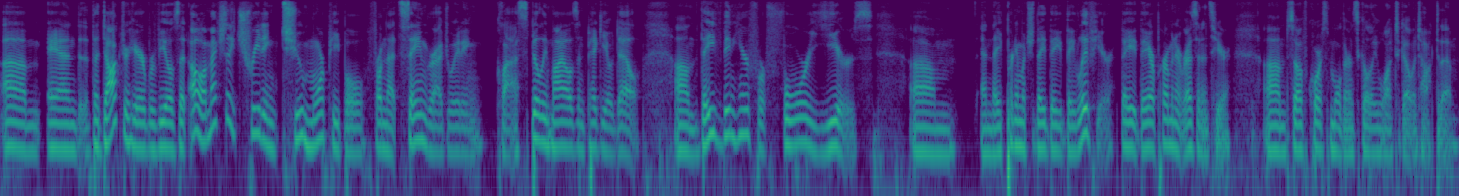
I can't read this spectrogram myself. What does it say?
Um, and the doctor here reveals that oh, I'm actually treating two more people from that same graduating class, Billy Miles and Peggy O'Dell. Um, they've been here for four years. Um, and they pretty much they, they they live here. They they are permanent residents here. Um, so of course Mulder and Scully want to go and talk to them.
